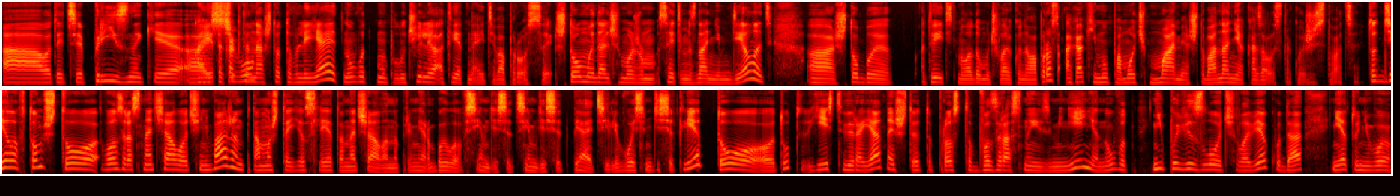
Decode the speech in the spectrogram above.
а, вот эти признаки? А, а это как-то на что-то влияет? Ну вот мы получили ответ на эти вопросы. Что мы дальше можем с этим знанием делать, а, чтобы ответить молодому человеку на вопрос, а как ему помочь маме, чтобы она не оказалась в такой же ситуации? Тут дело в том, что возраст начала очень важен, потому что если это начало, например, было в 70, 75 или 80 лет, то тут есть вероятность, что это просто возрастные изменения. Ну вот не повезло человеку, да, нет у него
